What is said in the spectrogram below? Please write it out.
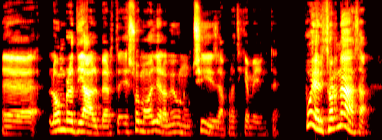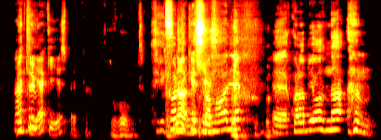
eh, l'ombra di Albert e sua moglie l'avevano uccisa praticamente. Poi è ritornata. Ah, Mentre- chi? A chi? Aspetta. Oh. Ti ricordi No, che sua senso- moglie, eh, quella bionda,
